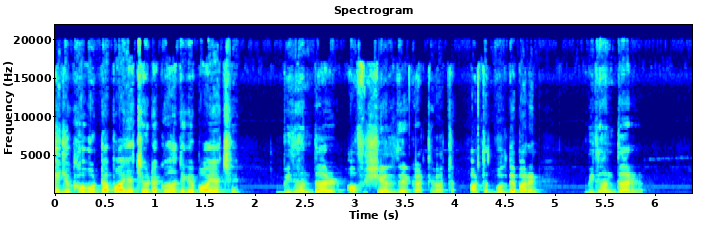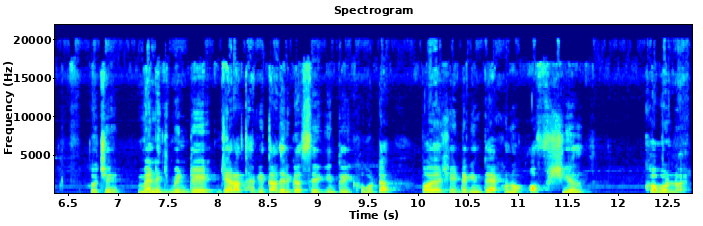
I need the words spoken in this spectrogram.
এই যে খবরটা পাওয়া যাচ্ছে, ওটা কোথা থেকে পাওয়া যাচ্ছে? বিধানতার অফিসিয়ালসদের কাছ থেকে। অর্থাৎ বলতে পারেন বিধানতার হচ্ছে ম্যানেজমেন্টে যারা থাকে তাদের কাছ থেকে কিন্তু এই খবরটা পাওয়া যাচ্ছে। এটা কিন্তু এখনও অফিসিয়াল খবর নয়।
